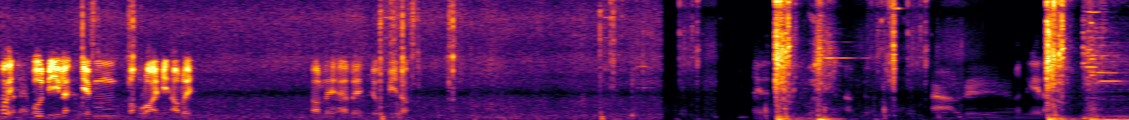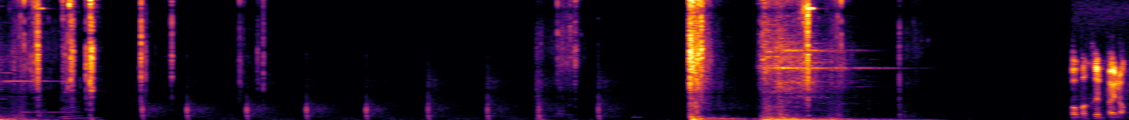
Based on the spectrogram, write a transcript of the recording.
เฮ้ยปืนนี่และเอ็มสองร้อยนี่เอาเลย เอาเลย เอาเลยโจมีแล้วเอ้ยเป็นด้วยนะครับเดี๋ยว อ้าวหรือ มันไงล่ะ อืม โอ้ บ่ขึ้นไปหรอก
